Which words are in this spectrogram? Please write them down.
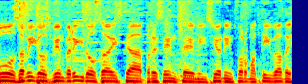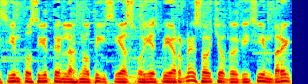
Saludos amigos, bienvenidos a esta presente emisión informativa de 107 en las noticias. Hoy es viernes 8 de diciembre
